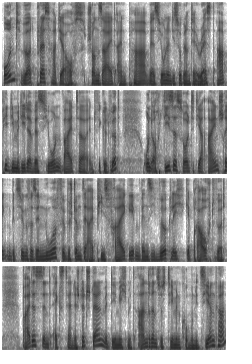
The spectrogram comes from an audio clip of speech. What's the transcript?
Und WordPress hat ja auch schon seit ein paar Versionen die sogenannte REST API, die mit jeder Version weiterentwickelt wird. Und auch diese solltet ihr einschränken bzw. nur für bestimmte IPs freigeben, wenn sie wirklich gebraucht wird. Beides sind externe Schnittstellen, mit denen ich mit anderen Systemen kommunizieren kann.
